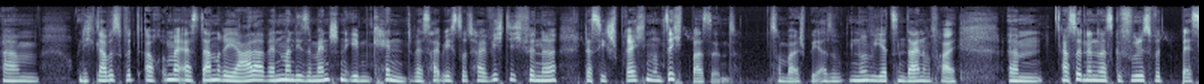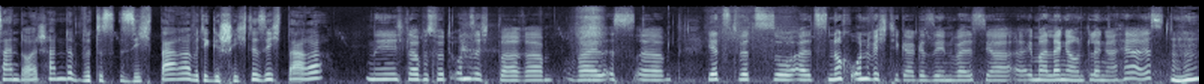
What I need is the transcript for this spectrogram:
Ähm, und ich glaube, es wird auch immer erst dann realer, wenn man diese Menschen eben kennt, weshalb ich es total wichtig finde, dass sie sprechen und sichtbar sind zum Beispiel, also nur wie jetzt in deinem Fall. Ähm, hast du denn das Gefühl, es wird besser in Deutschland? Wird es sichtbarer? Wird die Geschichte sichtbarer? Nee, ich glaube, es wird unsichtbarer, weil es äh, jetzt wird es so als noch unwichtiger gesehen, weil es ja äh, immer länger und länger her ist. Mhm.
